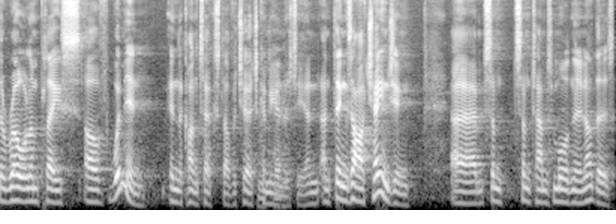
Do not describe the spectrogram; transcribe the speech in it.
the role and place of women in the context of a church community. Okay. And, and things are changing, um, some, sometimes more than in others.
